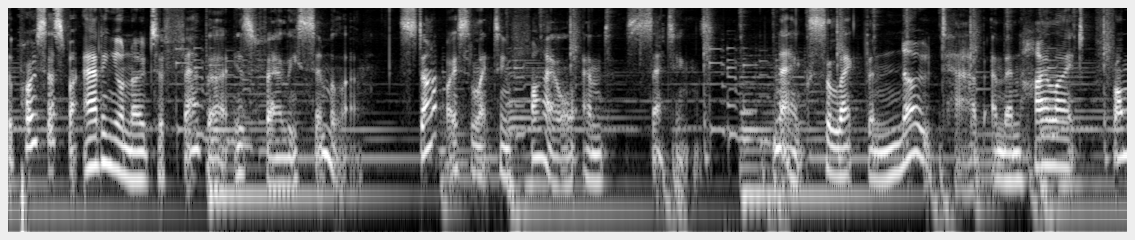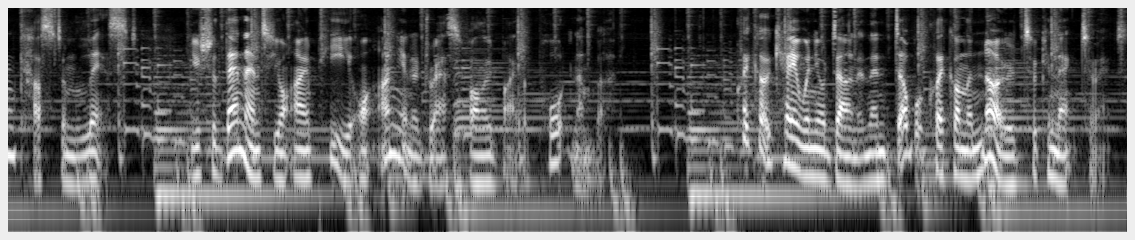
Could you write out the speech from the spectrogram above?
The process for adding your node to Feather is fairly similar. Start by selecting File and Settings. Next, select the Node tab and then highlight From Custom List. You should then enter your IP or onion address followed by the port number. Click OK when you're done and then double click on the node to connect to it.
